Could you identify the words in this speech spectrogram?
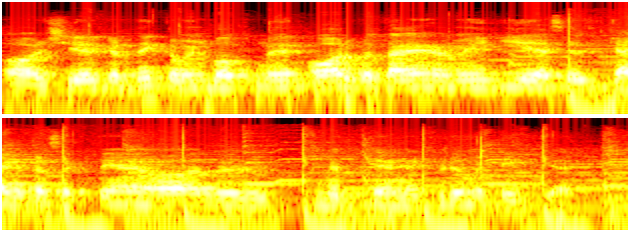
और शेयर कर दें। कमेंट बॉक्स में और बताएँ हमें कि ऐसे क्या क्या कर सकते हैं और मिलते हैं नेक्स्ट वीडियो में। Take care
